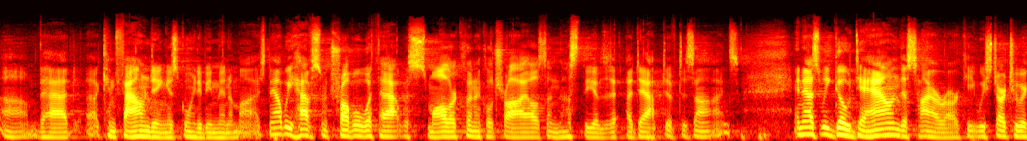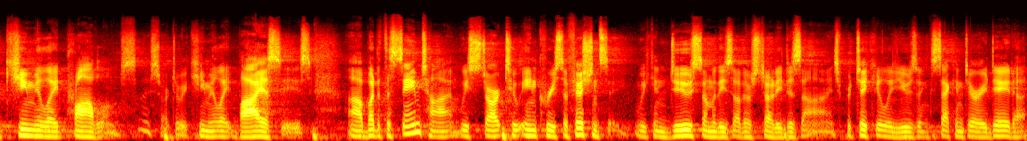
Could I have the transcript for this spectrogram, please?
um, that uh, confounding is going to be minimized. Now we have some trouble with that with smaller clinical trials and thus the ad- adaptive designs. And as we go down this hierarchy, we start to accumulate problems, we start to accumulate biases. Uh, but at the same time, we start to increase efficiency. We can do some of these other study designs, particularly using secondary data,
